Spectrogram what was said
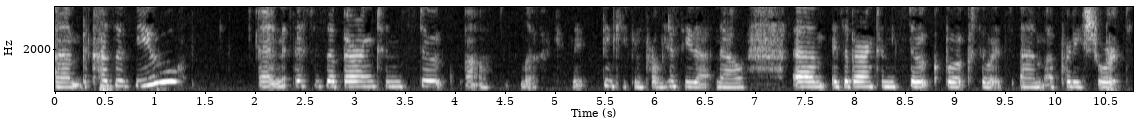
um, Because of You. And this is a Barrington Stoke. Oh, look, I think you can probably see that now. Um, it's a Barrington Stoke book, so it's um, a pretty short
